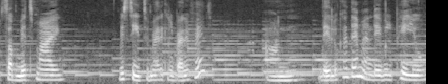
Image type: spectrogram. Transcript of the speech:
submit my receipt to medical benefit and they look at them and they will pay you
